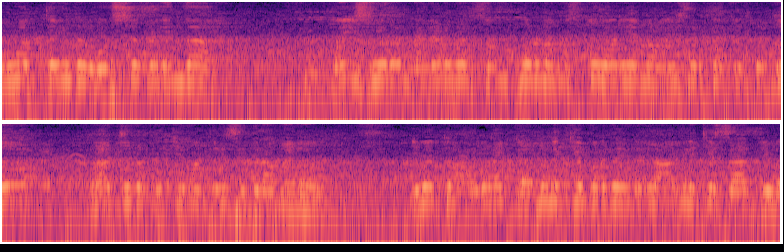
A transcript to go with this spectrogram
ಮೂವತ್ತೈದು ವರ್ಷಗಳಿಂದ ಮೈಸೂರು ನಗರದ ಸಂಪೂರ್ಣ ಉಸ್ತುವಾರಿಯನ್ನು ವಹಿಸಿರ್ತಕ್ಕಂಥದ್ದು ರಾಜ್ಯದ ಮುಖ್ಯಮಂತ್ರಿ ಸಿದ್ದರಾಮಯ್ಯನವರು. ಇವತ್ತು ಅವರ ಗಮನಕ್ಕೆ ಬರದೆ ಇದೆಲ್ಲ ಆಗಲಿಕ್ಕೆ ಸಾಧ್ಯವ?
